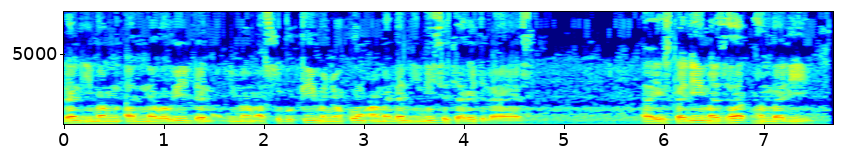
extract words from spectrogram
dan Imam An-Nawawi dan Imam As-Subuki menyokong amalan ini secara jelas. Akhir sekali mazhab Hambali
